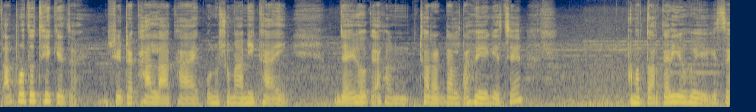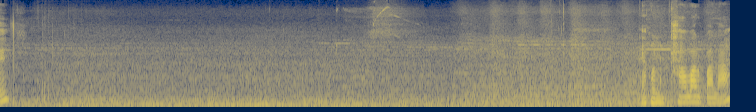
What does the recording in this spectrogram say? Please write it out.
তারপর তো থেকে যায়। সেটা খালা খায়, কোনো সময় আমি খাই। যাই হোক, এখন ছড়ার ডালটা হয়ে গেছে। আমার তরকারিও হয়ে গেছে। এখন খাওয়ার পালা।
